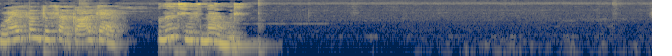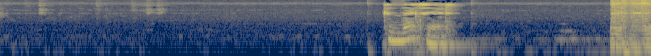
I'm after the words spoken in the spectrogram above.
Welcome to Sarkar Tab. Bluetooth mode. Connected. So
